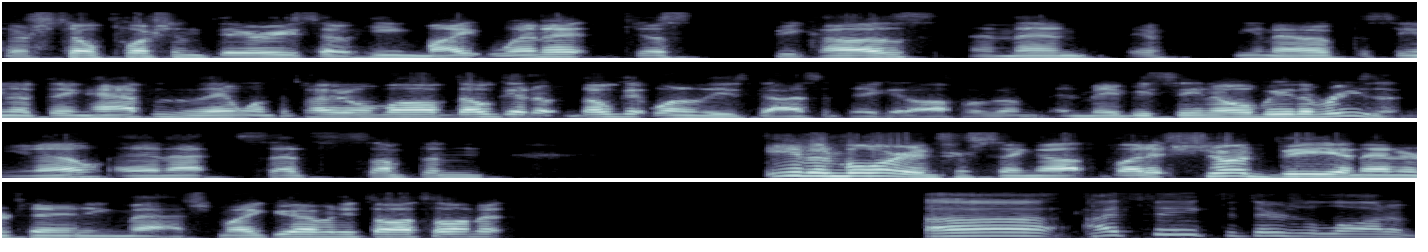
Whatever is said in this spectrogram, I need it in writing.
they're still pushing theory, so he might win it just because. And then if you know if the Cena thing happens and they want the title involved, they'll get they'll get one of these guys to take it off of him, and maybe Cena will be the reason, you know, and that sets something even more interesting up. But it should be an entertaining match. Mike, you have any thoughts on it? Uh, I think that there's a lot of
